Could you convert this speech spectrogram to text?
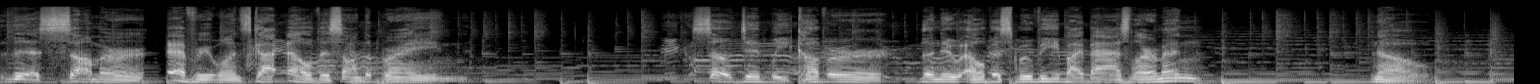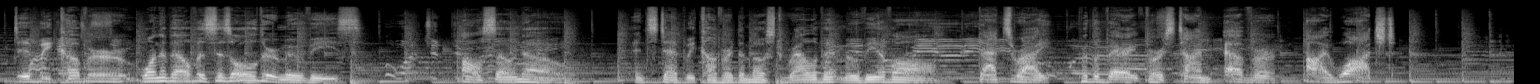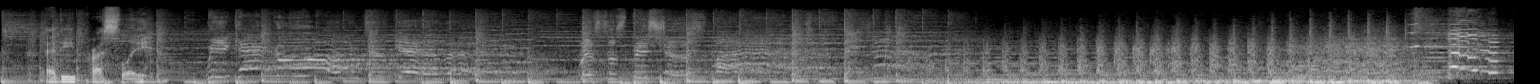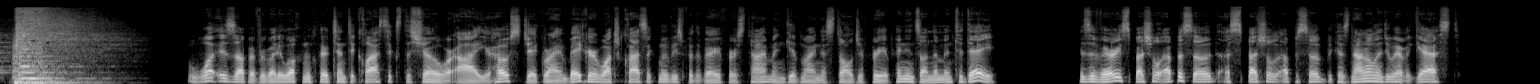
This summer, everyone's got Elvis on the brain. So, did we cover the new Elvis movie by Baz Luhrmann? No. Did we cover one of Elvis's older movies? Also, no. Instead, we covered the most relevant movie of all. That's right, for the very first time ever, I watched Eddie Presley. We can't go on together with suspicious minds. What is up, everybody? Welcome to Clear Tinted Classics, the show where I, your host, Jake Ryan Baker, watch classic movies for the very first time and give my nostalgia free opinions on them. And today is a very special episode, a special episode because not only do we have a guest,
